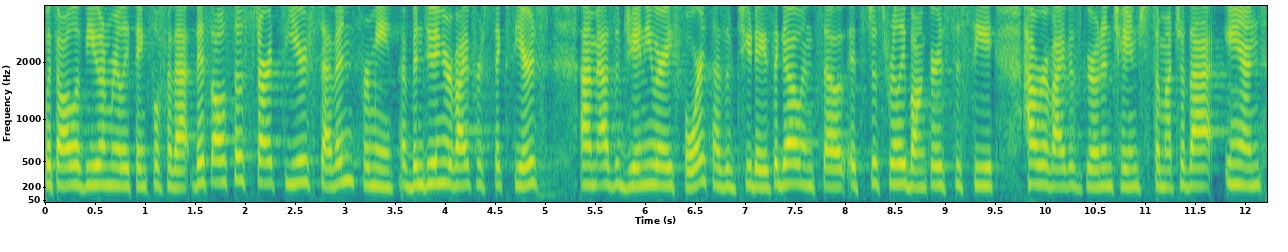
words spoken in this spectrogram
with all of you. I'm really thankful for that. This also starts year seven for me. I've been doing Revive for six years um, as of January 4th, as of two days ago. And so it's just really bonkers to see how Revive has grown and changed so much of that. And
